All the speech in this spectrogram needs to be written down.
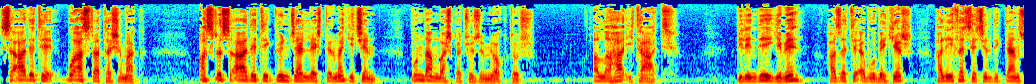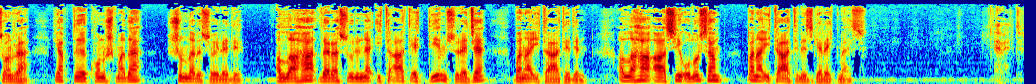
saadeti bu asra taşımak, asrı saadeti güncelleştirmek için bundan başka çözüm yoktur. Allah'a itaat. Bilindiği gibi Hz. Ebu Bekir halife seçildikten sonra yaptığı konuşmada şunları söyledi. Allah'a ve Resulüne itaat ettiğim sürece bana itaat edin. Allah'a asi olursam bana itaatiniz gerekmez. Evet,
